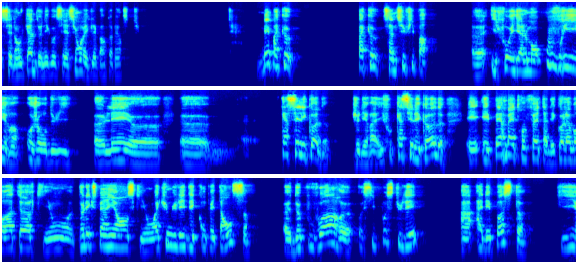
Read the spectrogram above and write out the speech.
c'est dans le cadre de négociations avec les partenaires sociaux. Mais pas que. Pas que, ça ne suffit pas. Euh, il faut également ouvrir aujourd'hui euh, les euh, casser les codes. Je dirais, il faut casser les codes et, et, permettre en fait à des collaborateurs qui ont de l'expérience, qui ont accumulé des compétences, de pouvoir aussi postuler à, des postes qui,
